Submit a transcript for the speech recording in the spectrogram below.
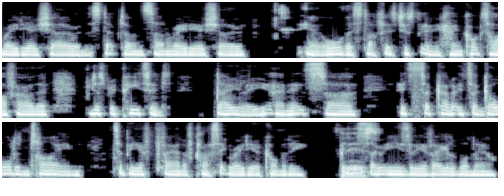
radio show and the Steptoe and Son radio show. You know, all this stuff is just you know, Hancock's half hour. They're just repeated daily, and it's uh, it's a kind of it's a golden time to be a fan of classic radio comedy. It it's so easily available now.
